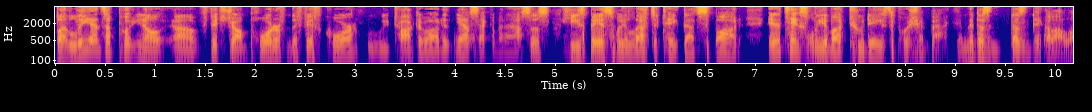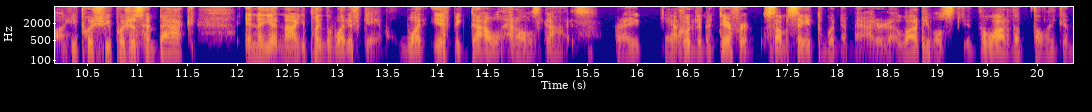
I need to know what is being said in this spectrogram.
but Lee ends up put you know uh, Fitz-John Porter from the Fifth Corps. We talked about it Yep. in Second Manassas. He's basically left to take that spot, and it takes Lee about two days to push him back, and it doesn't doesn't take a lot long. He push he pushes him back, and then now you're playing the what if game. What if McDowell had all his guys? Right? Yep. Could it have been different? Some say it wouldn't have mattered. A lot of people, a lot of the, the Lincoln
